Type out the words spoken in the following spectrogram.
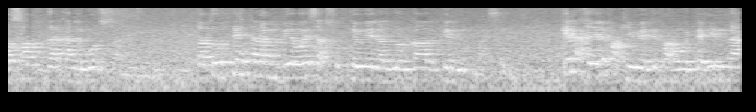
وصدق المرسلين. تترته تنبيه ويسك سكتوين اللقاء كن نما كنا بيت فرموا تهنا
